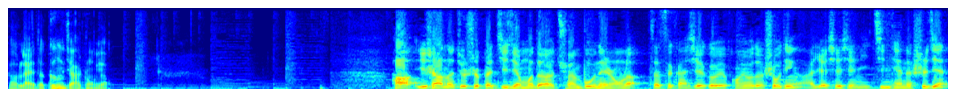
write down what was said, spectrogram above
要来得更加重要。好，以上呢就是本期节目的全部内容了。再次感谢各位朋友的收听啊，也谢谢你今天的时间。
